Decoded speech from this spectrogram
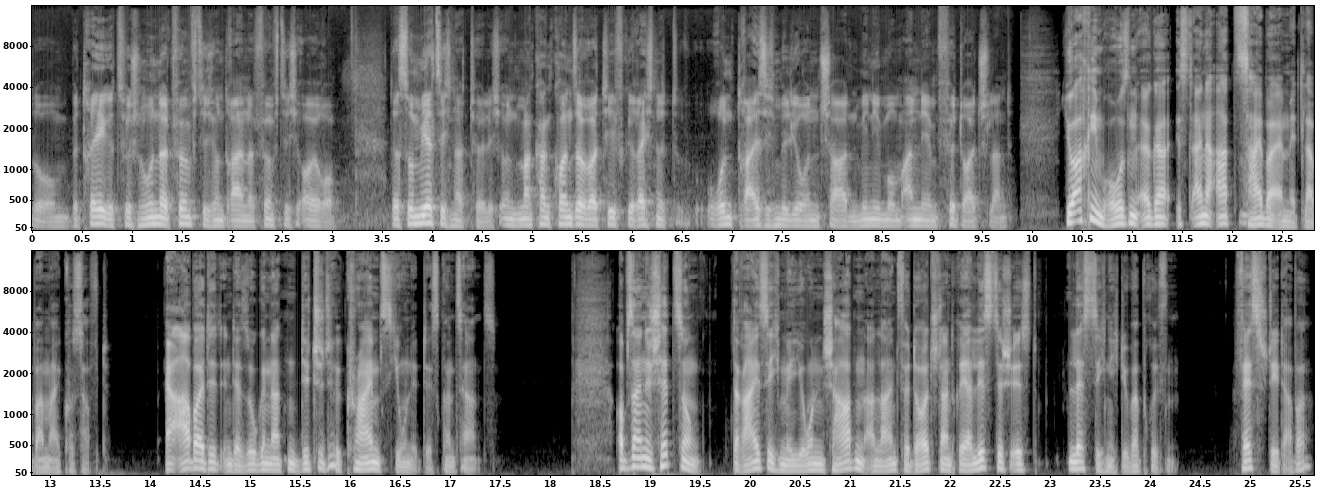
so um Beträge zwischen 150 und 350 Euro. Das summiert sich natürlich und man kann konservativ gerechnet rund 30 Millionen Schaden Minimum annehmen für Deutschland. Joachim Rosenögger ist eine Art Cyberermittler bei Microsoft. Er arbeitet in der sogenannten Digital Crimes Unit des Konzerns. Ob seine Schätzung 30 Millionen Schaden allein für Deutschland realistisch ist, lässt sich nicht überprüfen. Fest steht aber,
